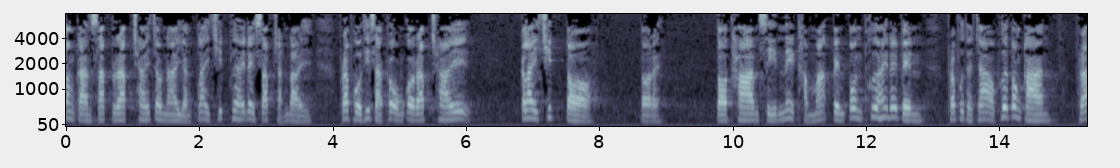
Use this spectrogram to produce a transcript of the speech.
ต้องการทรัพย์รับใช้เจ้านายอย่างใกล้ชิดเพื่อให้ได้ทรัพย์ฉันใด พระโพธิสัตว์พระองค์ก็รับใช้ใกล้ชิดต่อต่ออะไร ต่อทานศีลเนคขมมะ เป็นต้นเพื่อให้ได้เป็นพระพุทธเจ้าเพื่อต้องการพระ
